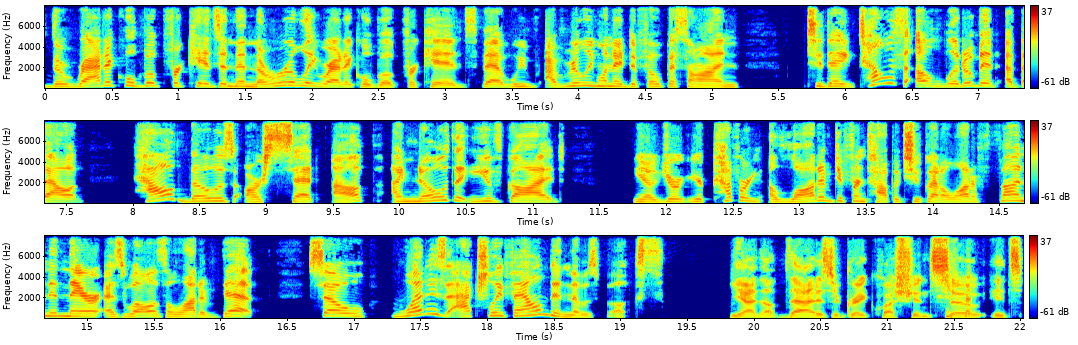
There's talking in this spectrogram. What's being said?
the radical book for kids and then the really radical book for kids that we I really wanted to focus on today. Tell us a little bit about how those are set up. I know that you've got you know you're you're covering a lot of different topics. You've got a lot of fun in there as well as a lot of depth. So, what is actually found in those books? Yeah, now that is a great question. So it's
